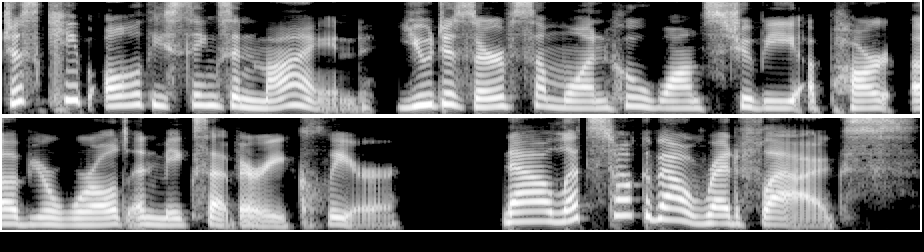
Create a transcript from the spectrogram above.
just keep all these things in mind. You deserve someone who wants to be a part of your world and makes that very clear. Now, let's talk about red flags.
